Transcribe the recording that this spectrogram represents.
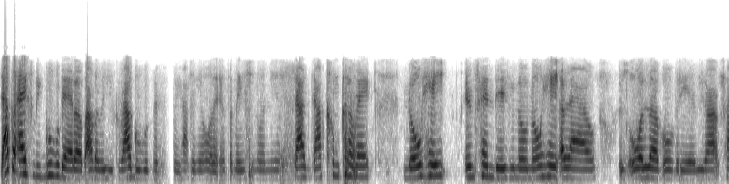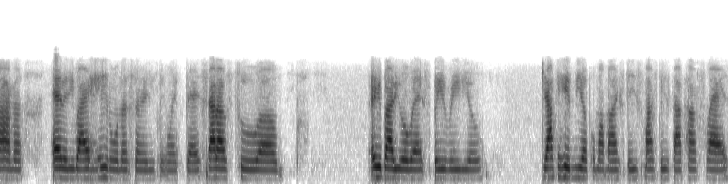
y'all can actually Google that up, I believe, because I Googled it. so Y'all can get all the information on there. Y'all, y'all come correct. No hate intended, you know, no hate allowed. It's all love over there. We're not trying to have anybody hate on us or anything like that. Shout outs to um everybody over at Spate Radio. Y'all can hit me up on my MySpace, myspace.com slash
